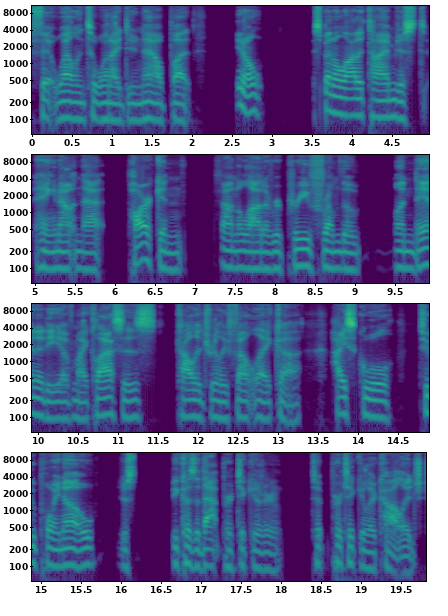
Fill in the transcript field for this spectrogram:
fit well into what I do now. But, you know, spent a lot of time just hanging out in that park and found a lot of reprieve from the mundanity of my classes. College really felt like uh, high school 2.0 just because of that particular t- particular college.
